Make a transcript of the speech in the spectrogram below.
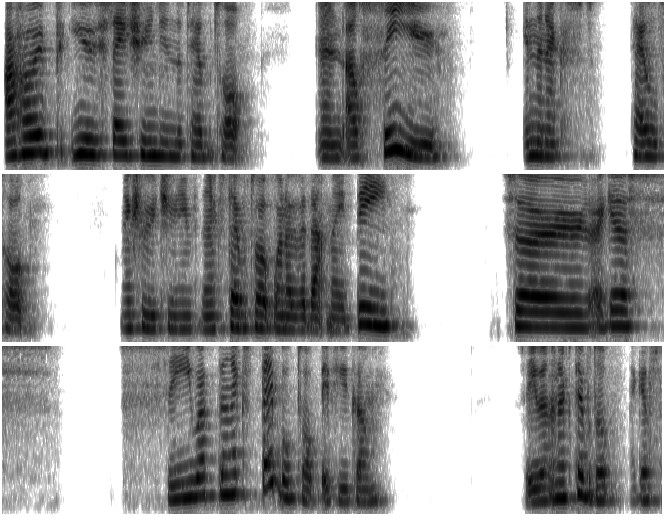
I hope you stay tuned in the tabletop, and I'll see you in the next tabletop. Make sure you tune in for the next tabletop, whenever that may be. So, I guess see you at the next tabletop if you come. See you at the next tabletop, I guess.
